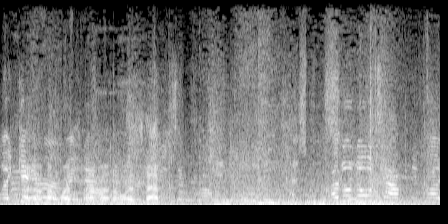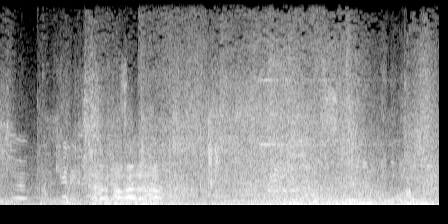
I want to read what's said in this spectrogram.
Like, I don't know what- right I don't know what's happening. a pro. An enemy has been slain. I don't know what's happening, kidding. I don't know. I don't know.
